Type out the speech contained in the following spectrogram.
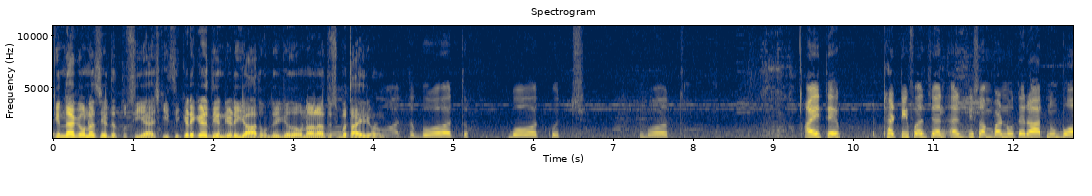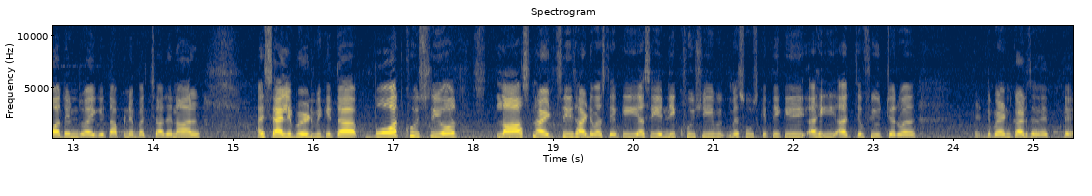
ਕਿੰਨਾ ਕੁ ਉਹਨਾਂ ਸਿਰ ਤੇ ਤੁਸੀਂ ਐਸ਼ ਕੀਤੀ ਸੀ ਕਿਹੜੇ ਕਿਹੜੇ ਦਿਨ ਜਿਹੜੇ ਯਾਦ ਆਉਂਦੇ ਜਦੋਂ ਉਹਨਾਂ ਨਾਲ ਤੁਸੀਂ ਬਤਾਏ ਰਹੇ ਹੋਣ बहुत बहुत बहुत कुछ ਬਹੁਤ ਆਏ ਤੇ 31 ਜਨ ਅ, ਦਸੰਬਰ ਨੂੰ ਤੇ ਰਾਤ ਨੂੰ ਬਹੁਤ ਇੰਜੋਏ ਕੀਤਾ ਆਪਣੇ ਬੱਚਿਆਂ ਦੇ ਨਾਲ ਅਸੀਂ ਸੈਲੀਬ੍ਰੇਟ ਵੀ ਕੀਤਾ ਬਹੁਤ ਖੁਸ਼ ਸੀ ਉਹ ਲਾਸਟ ਨਾਈਟ ਸੀ ਸਾਡੇ ਵਾਸਤੇ ਕਿ ਅਸੀਂ ਇੰਨੀ ਖੁਸ਼ੀ ਮਹਿਸੂਸ ਕੀਤੀ ਕਿ ਅਸੀਂ ਅੱਜ ਫਿਊਚਰ ਡਿਪੈਂਡ ਕਰ ਸਕਦੇ ਤੇ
